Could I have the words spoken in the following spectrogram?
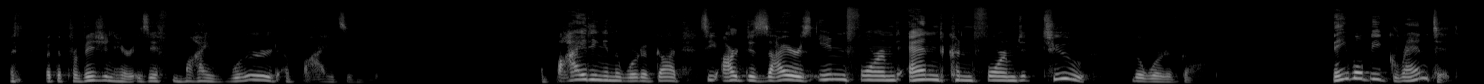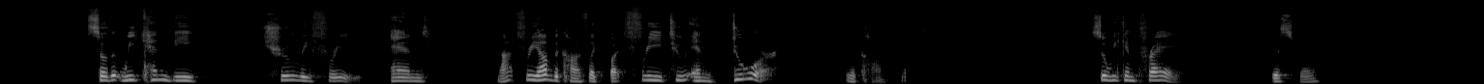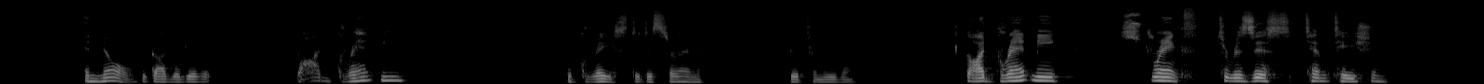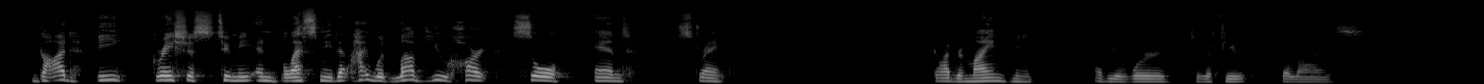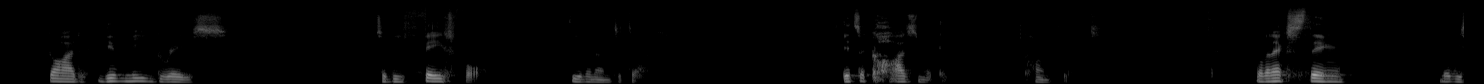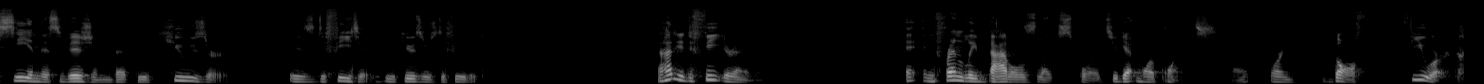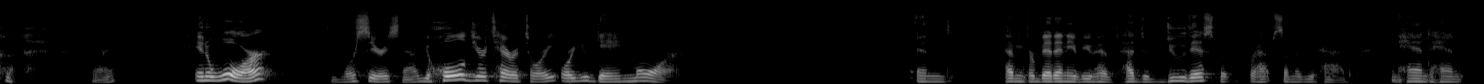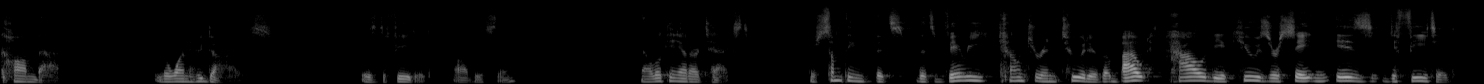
But, but the provision here is if my word abides in you, abiding in the word of God. See, our desires informed and conformed to the word of God. They will be granted so that we can be truly free and not free of the conflict, but free to endure the conflict. So we can pray this way and know that God will give it. God, grant me the grace to discern good from evil. God, grant me strength to resist temptation. God, be gracious to me and bless me that I would love you, heart, soul, and strength. God, remind me of your word to refute the lies. God, give me grace to be faithful even unto death. It's a cosmic conflict. Well, the next thing that we see in this vision that the accuser is defeated. The accuser is defeated. Now, how do you defeat your enemy? In friendly battles like sports, you get more points, right? Or in golf, fewer, right? In a war, more serious now, you hold your territory or you gain more. And heaven forbid any of you have had to do this, but perhaps some of you had in hand to hand combat, the one who dies is defeated, obviously. Now, looking at our text, there's something that's, that's very counterintuitive about how the accuser, Satan, is defeated.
